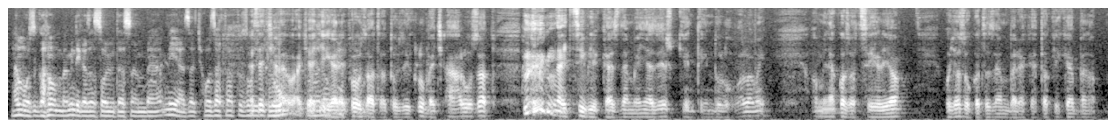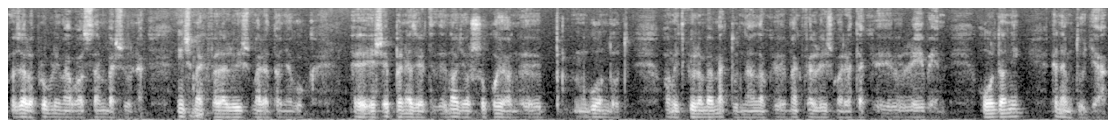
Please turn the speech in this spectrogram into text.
nem mozgalom, mert mindig ez a szó jut eszembe. Mi ez, egy hozzátartozói ez egy, klub? Egy, egy, igen, egy hozzátartozói klub, egy hálózat, egy civil kezdeményezésként induló valami, aminek az a célja, hogy azokat az embereket, akik ebben a, ezzel a problémával szembesülnek, nincs megfelelő ismeretanyagok, és éppen ezért nagyon sok olyan gondot, amit különben meg tudnának megfelelő ismeretek révén oldani, nem tudják.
